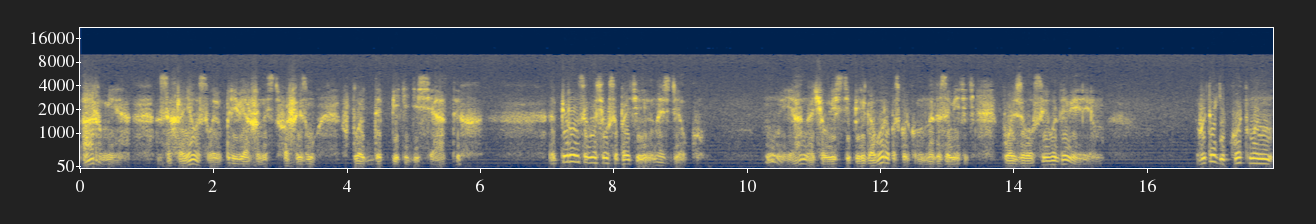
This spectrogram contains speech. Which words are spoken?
армия сохраняла свою приверженность фашизму вплоть до 50-х. Перрон согласился пойти на сделку. Ну, я начал вести переговоры, поскольку, надо заметить, пользовался его доверием. В итоге Котман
